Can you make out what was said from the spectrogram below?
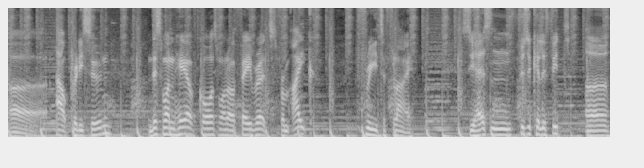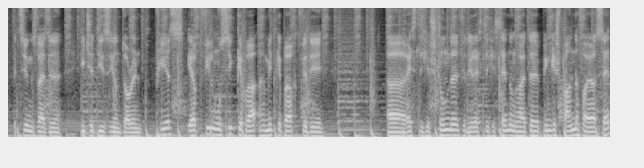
uh, out pretty soon. And this one here, of course, one of our favorites from Ike, Free to Fly. Sie heißen Physically Fit, äh, beziehungsweise DJ Dizzy und Dorian Pierce. Ihr habt viel Musik äh, mitgebracht für die äh, restliche Stunde, für die restliche Sendung heute. Bin gespannt auf euer Set.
